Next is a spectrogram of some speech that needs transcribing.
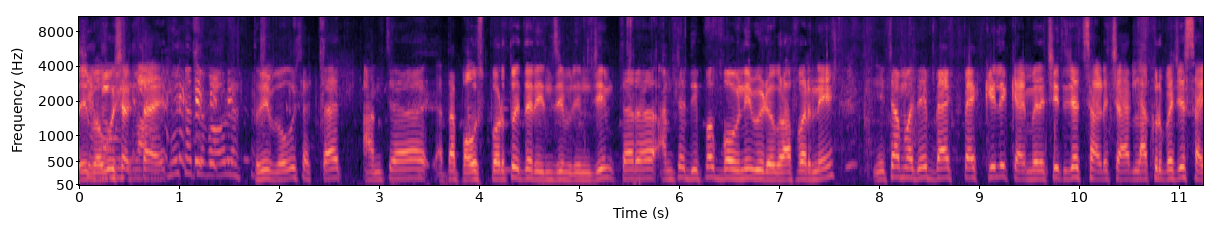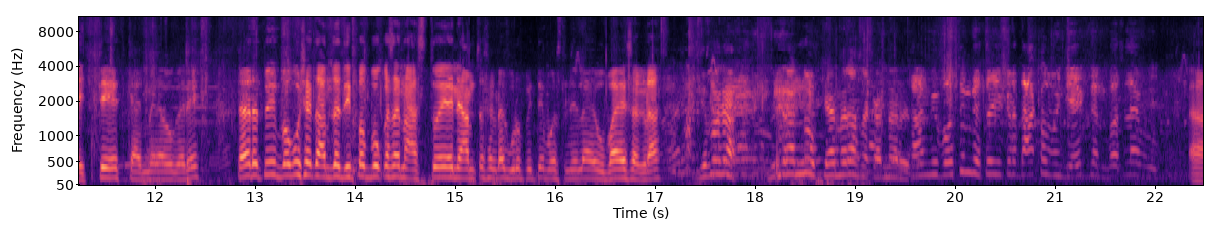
तुम्ही बघू शकताय तुम्ही बघू शकतात आमच्या आता पाऊस पडतोय तर रिमझिम रिमझिम. तर आमच्या दीपक भाऊनी व्हिडिओग्राफरने याच्यामध्ये बॅग पॅक केली कॅमेऱ्याची त्याच्यात साडेचार लाख रुपयाचे साहित्य आहेत कॅमेरा वगैरे. तर तुम्ही बघू शकता आमचा दीपक भाऊ कसा नाचतोय आणि आमचा सगळा ग्रुप इथे बसलेला आहे उभा आहे सगळा. बघा मित्रांनो कॅमेरा असा करणार आहे. आम्ही बसून घेतो इकडे दाखव म्हणजे एक जण बसलाय. हा.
